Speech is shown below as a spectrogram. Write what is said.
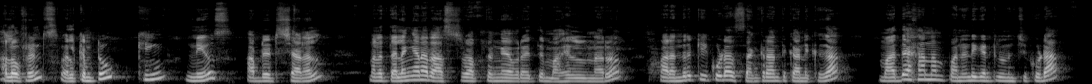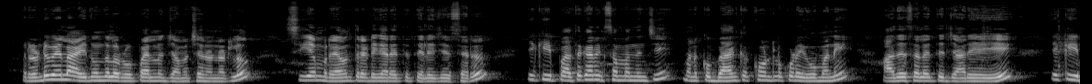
Hello friends welcome to king news updates channel మన తెలంగాణ రాష్ట్ర వ్యాప్తంగా ఎవరైతే మహిళలు ఉన్నారో వారందరికీ కూడా సంక్రాంతి కానుకగా మధ్యాహ్నం పన్నెండు గంటల నుంచి కూడా రెండు వేల ఐదు వందల రూపాయలను జమ చేయనున్నట్లు సీఎం రేవంత్ రెడ్డి గారు అయితే తెలియజేశారు. ఇక ఈ పథకానికి సంబంధించి మనకు బ్యాంక్ అకౌంట్లు కూడా ఇవ్వమని ఆదేశాలు అయితే జారీ అయ్యాయి. ఇక ఈ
